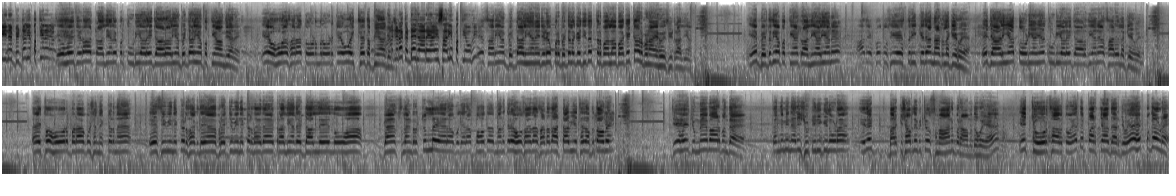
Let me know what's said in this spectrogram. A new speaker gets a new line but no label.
ਕੀ ਨੇ? ਬਿੱਡ ਵਾਲੀਆਂ ਪੱਤੀਆਂ ਨੇ
ਇਹ ਜਿਹੜਾ ਟਰਾਲੀਆਂ ਦੇ ਉੱਪਰ ਤੂੜੀ ਵਾਲੇ ਜਾਲ ਵਾਲੀਆਂ ਬਿੱਡ ਵਾਲੀਆਂ ਪੱਤੀਆਂ ਹੁੰਦੀਆਂ ਨੇ। ਇਹ ਉਹ ਆ ਸਾਰਾ ਤੋੜ ਮਰੋੜ ਕੇ ਉਹ ਇੱਥੇ ਦੱਬੀਆਂ
ਆ
ਗਈਆਂ
ਜਿਹੜਾ ਕੱਢਿਆ ਜਾ ਰਿਹਾ ਇਹ ਸਾਰੀਆਂ ਪੱਤੀਆਂ ਉਹੀ?
ਇਹ ਸਾਰੀਆਂ ਬਿੱਡ ਵਾਲੀਆਂ ਨੇ ਜਿਹੜੇ ਉੱਪਰ ਬਿੱਡ ਲੱਗੇ ਜਿਹਦੇ ਤਰਪਾਲਾਂ ਪਾ ਕੇ ਘਰ ਬਣਾਏ ਹੋਏ ਸੀ ਟਰਾਲੀਆਂ। ਇਹ ਬਿੱਡ ਦੀਆਂ ਪੱਤੀਆਂ ਟਰਾਲੀਆਂ ਵਾਲੀਆਂ ਨੇ। ਆਹ ਦੇਖੋ ਤੁਸੀਂ ਇਸ ਤਰੀਕੇ ਦਾ ਨਟ ਲੱਗੇ ਹੋਏ ਆ। ਇਹ ਜਾਲੀਆਂ ਤੋੜੀਆਂ ਹੋਈਆਂ ਤੂੜੀ ਵਾਲੇ ਜਾਲ ਦੀਆਂ ਨੇ ਆ ਸਾਰੇ ਲੱਗੇ ਹੋਏ ਨੇ। ਇੱਥੋਂ ਹੋਰ ਬੜਾ ਕੁਝ ਨਿਕਲਣਾ ਹੈ। ਏਸੀ ਵੀ ਨਿਕਲ ਸਕਦੇ ਆ, ਫ੍ਰਿਜ ਵੀ ਨਿਕਲ ਸਕਦਾ ਹੈ, ਟਰਾਲੀਆਂ ਦੇ ਡਾਲੇ, ਲੋਹਾ, ਗੈਸ ਸਿਲੰਡਰ, ਚੁੱਲ੍ਹੇ, ਐਰਾ ਵਗੈਰਾ ਬਹੁਤ ਮਨ ਕਰੇ ਹੋ ਸਕਦਾ, ਸਾਡਾ ਤਾਂ ਆਟਾ ਵੀ ਇੱਥੇ ਦੱਬਤਾ ਹੋਵੇ। ਜੇ ਇਹ ਜ਼ਿੰਮੇਵਾਰ ਬੰਦਾ ਹੈ, ਤਿੰਨ ਮਹੀਨਿਆਂ ਦੀ ਛੁੱਟੀ ਦੀ ਕੀ ਲੋੜ ਹੈ? ਇਹਦੇ ਵਰਕਸ਼ਾਪ ਦੇ ਵਿੱਚੋਂ ਸਮਾਨ ਬਰਾਮਦ ਹੋਇਆ ਇਹ ਚੋਰ ਸਾਬਤ ਹੋਇਆ ਤੇ ਪਰਚਾ ਦਰਜ ਹੋਇਆ, ਇਹ ਭਗੌੜਾ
